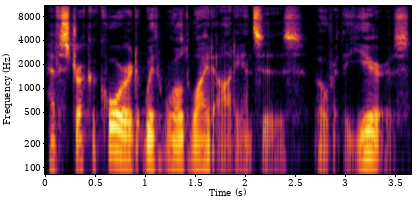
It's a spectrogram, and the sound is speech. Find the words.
have struck a chord with worldwide audiences over the years.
